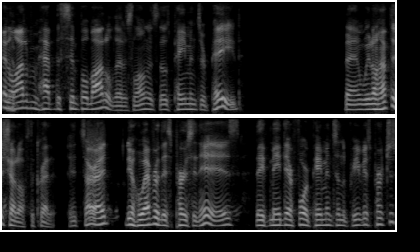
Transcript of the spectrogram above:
And yep. a lot of them have the simple model that as long as those payments are paid, then we don't have to shut off the credit. It's all right. You know, whoever this person is, They've made their four payments in the previous purchase.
